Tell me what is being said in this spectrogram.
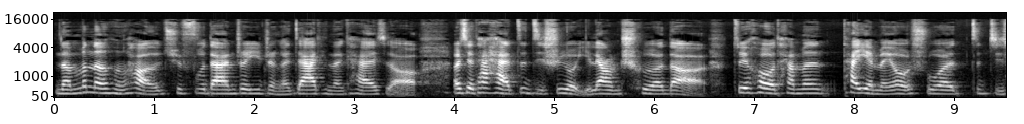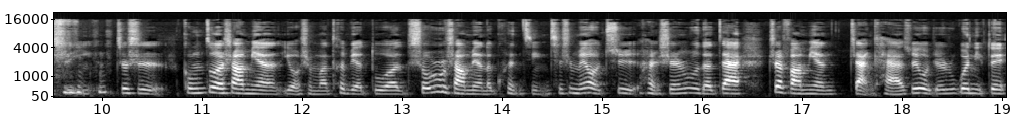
能不能很好的去负担这一整个家庭的开销，而且他还自己是有一辆车的，最后他们他也没有说自己是 就是工作上面有什么特别多收入上面的困境，其实没有去很深入的在这方面展开，所以我觉得如果你对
